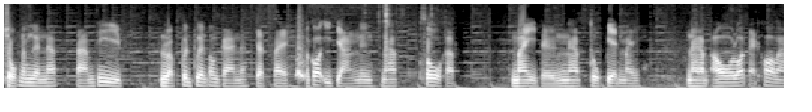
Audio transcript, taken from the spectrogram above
โชคน้ำเงินนะครับ ตามที่เราเพื่อนๆต้องการนะจัดไป แล้วก็อีกอย่างหนึ่งนะครับ โซ่ครับ ไม่ถึงนะครับ ถูกเปลี่ยนใหม่นะครับ เอาร้อยแปดข้อมา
